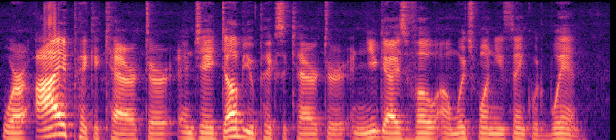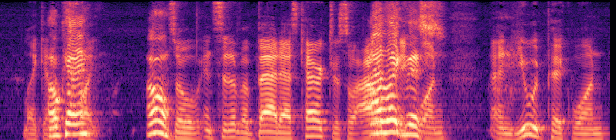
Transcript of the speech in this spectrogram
where I pick a character and JW picks a character, and you guys vote on which one you think would win. Like in Okay. a fight. Oh, So instead of a badass character, so I I would like pick this. one, and you would pick one,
